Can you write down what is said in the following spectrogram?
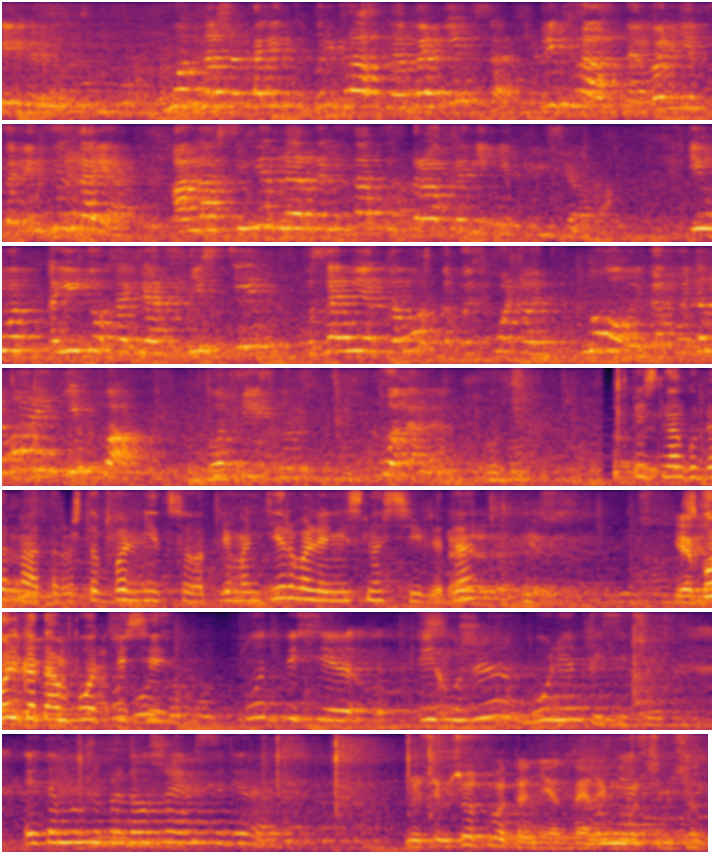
Игоревна. Вот наша коллега, прекрасная больница, прекрасная больница Ленты Заря, она Всемирная организация здравоохранения приезжала. И вот ее хотят снести взамен того, чтобы использовать новый какой-то маленький факт. Вот здесь вот, вот она. Подпись на губернатора, чтобы больницу отремонтировали, не сносили, да? Я Сколько там подписей? Подписи, их уже более тысячи. Это мы уже продолжаем собирать. Ну, 700 вот они отдали, У меня вот 700.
